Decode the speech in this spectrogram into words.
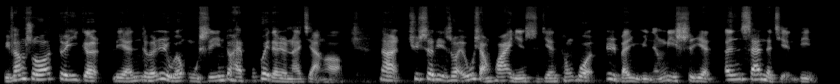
比方说，对一个连这个日文五十音都还不会的人来讲，哦，那去设定说，哎，我想花一年时间通过日本语能力试验 N 三的检定，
